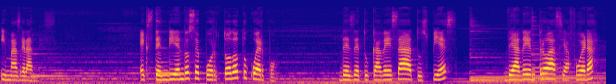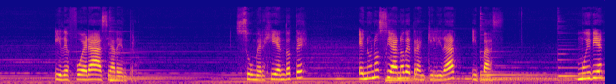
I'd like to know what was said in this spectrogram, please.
y más grandes, extendiéndose por todo tu cuerpo, desde tu cabeza a tus pies de adentro hacia afuera y de fuera hacia adentro, sumergiéndote en un océano de tranquilidad y paz. Muy bien,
